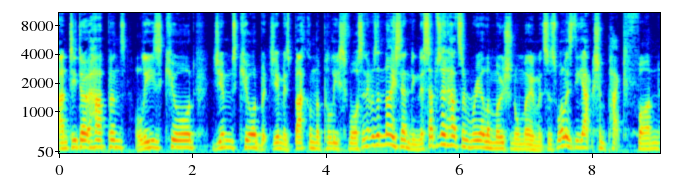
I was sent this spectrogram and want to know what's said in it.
Antidote happens. Lee's cured. Jim's cured, but Jim is back on the police force. And it was a nice ending. This episode had some real emotional moments, as well as the action packed fun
